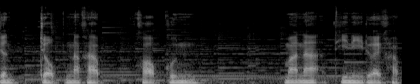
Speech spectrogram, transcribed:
จนจบนะครับ ขอบคุณมาณที่นี้ด้วยครับ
